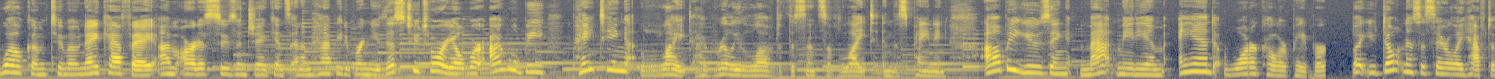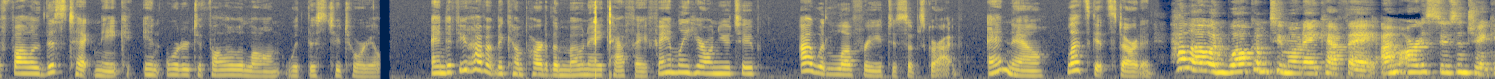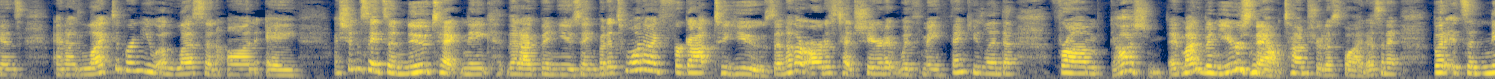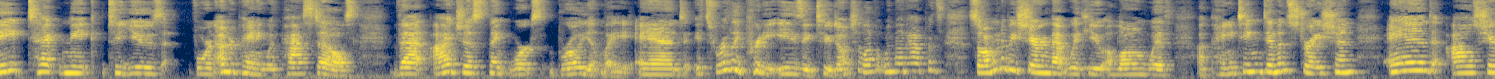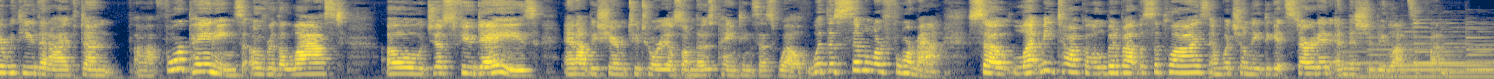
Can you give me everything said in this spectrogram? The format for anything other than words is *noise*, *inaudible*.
Welcome to Monet Cafe. I'm artist Susan Jenkins and I'm happy to bring you this tutorial where I will be painting light. I really loved the sense of light in this painting. I'll be using matte medium and watercolor paper, but you don't necessarily have to follow this technique in order to follow along with this tutorial. And if you haven't become part of the Monet Cafe family here on YouTube, I would love for you to subscribe. And now, let's get started. Hello and welcome to Monet Cafe. I'm artist Susan Jenkins and I'd like to bring you a lesson on a I shouldn't say it's a new technique that I've been using, but it's one I forgot to use. Another artist had shared it with me. Thank you, Linda. From, gosh, it might have been years now. Time sure does fly, doesn't it? But it's a neat technique to use for an underpainting with pastels that I just think works brilliantly. And it's really pretty easy too. Don't you love it when that happens? So I'm going to be sharing that with you along with a painting demonstration. And I'll share with you that I've done uh, four paintings over the last, oh, just few days. And I'll be sharing tutorials on those paintings as well with a similar format. So let me talk a little bit about the supplies and what you'll need to get started. And this should be lots of fun.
